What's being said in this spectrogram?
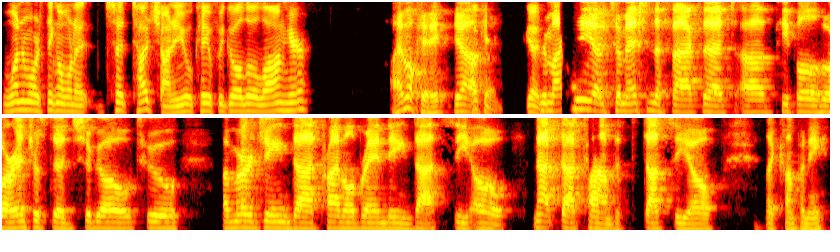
one more thing I want to touch on. Are you okay if we go a little long here? I'm okay. Yeah. Okay. Good. Remind me uh, to mention the fact that uh, people who are interested should go to emerging.primalbranding.co, not .com, but .co, like company,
